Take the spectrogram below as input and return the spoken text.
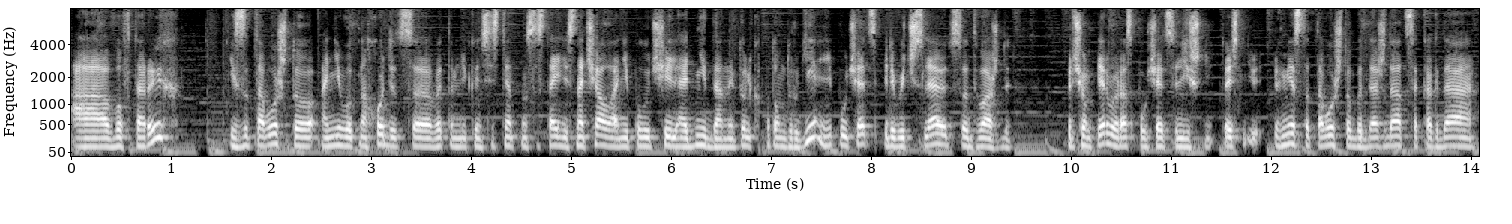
А во-вторых, из-за того, что они вот находятся в этом неконсистентном состоянии, сначала они получили одни данные, только потом другие, они, получается, перевычисляются дважды. Причем первый раз получается лишний. То есть вместо того, чтобы дождаться, когда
